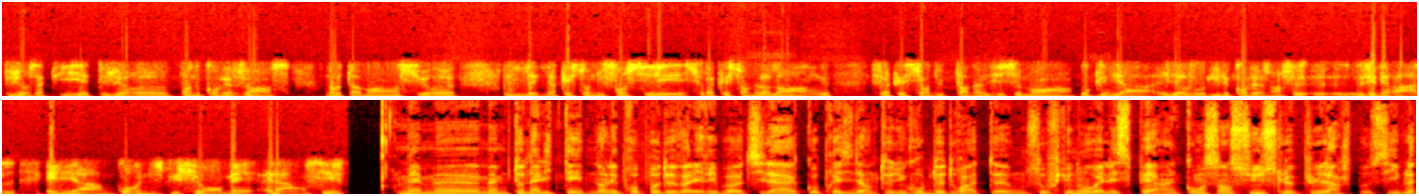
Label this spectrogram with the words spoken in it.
plusieurs acquis et plusieurs euh, points de convergence, notamment sur euh, la question du foncier, sur la question de la langue, sur la question du plan d'investissement. Donc il y a, il y a aujourd'hui une convergence générale et il y a encore une discussion, mais elle a avancé. Même, euh, même tonalité dans les propos de Valérie Botz, la coprésidente du groupe de droite Oumso Fiono. Elle espère un consensus le plus large possible,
